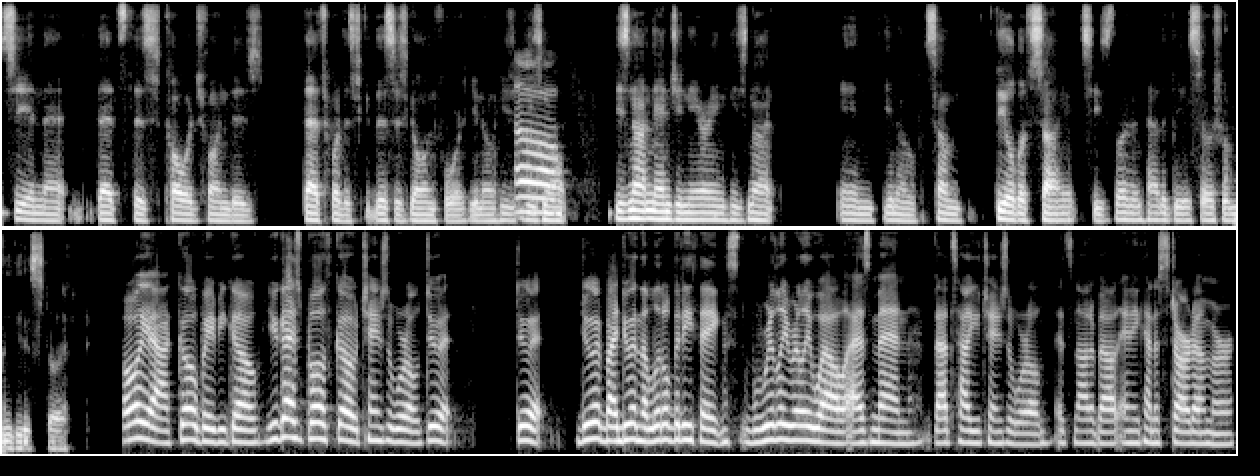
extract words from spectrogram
seeing that that's this college fund is that's what it's, this is going for. You know, he's he's Oh. not he's not in engineering. He's not in you know some field of science. He's learning how to be a social media star. Oh yeah, go baby, go. You guys both go. Change the world. Do it. Do it. Do it by doing the little bitty things really, really well as men. That's how you change the world. It's not about any kind of stardom or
